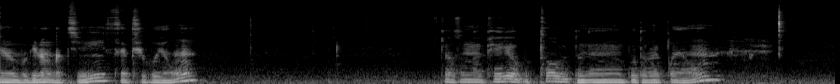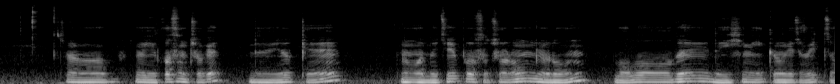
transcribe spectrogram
이런 무기랑 같이 세트고요. 자, 우선은 피규어부터 일단은 보도록 할까요? 자, 여기 가슴 쪽에, 네, 이렇게, 뭔가 매직버스처럼 이런 마법의 네, 힘이 그런 게 좀 있죠.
